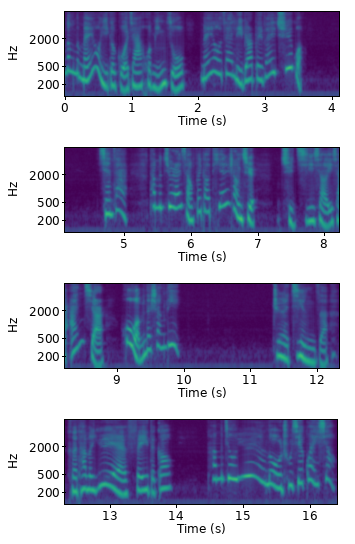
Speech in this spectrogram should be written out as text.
弄得没有一个国家或民族没有在里边被歪曲过。现在他们居然想飞到天上去，去讥笑一下安琪儿或我们的上帝。这镜子和他们越飞得高，他们就越露出些怪笑。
